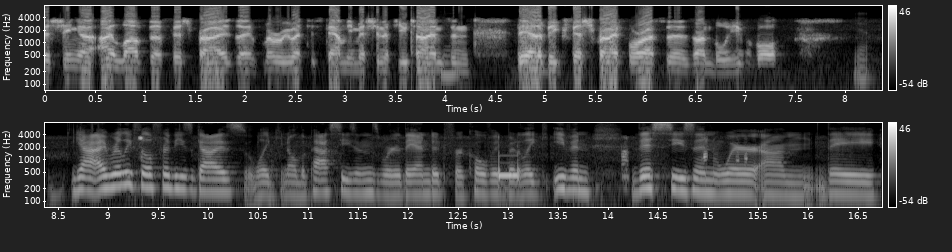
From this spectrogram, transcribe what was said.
fishing. Uh, I love the fish fries. I remember we went to Stanley Mission a few times, and they had a big fish fry for us. It was unbelievable. Yeah. I really feel for these guys. Like you know, the past seasons where they ended for COVID, but like even this season where um, they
